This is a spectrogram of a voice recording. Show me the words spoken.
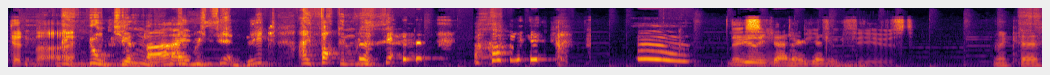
Goodbye. Don't kill me. I reset, bitch. I fucking reset. They really seem trying to to be get me. confused. Okay.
